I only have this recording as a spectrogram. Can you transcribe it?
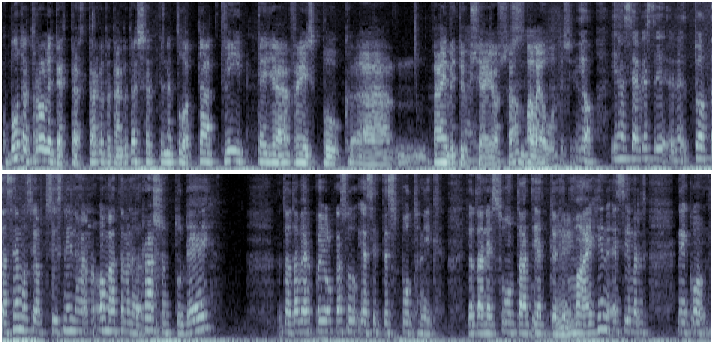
kun puhutaan trollitehtaasta, tarkoitetaanko tässä, että ne tuottaa twiittejä, Facebook-päivityksiä, jossa on valeuutisia? Joo, ihan selkeästi ne tuottaa semmoisia, mutta siis niillähän on oma tämmöinen Russian Today, tuota verkkojulkaisu, ja sitten Sputnik, jota ne suuntaa tiettyihin okay. maihin. Esimerkiksi niin kuin,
